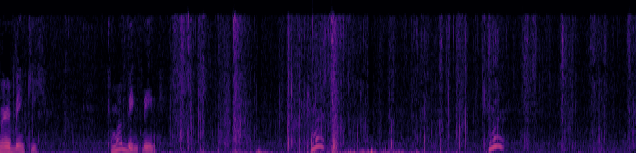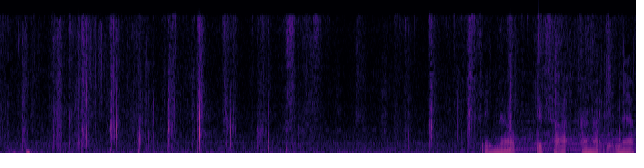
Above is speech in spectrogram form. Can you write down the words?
Come here, Binky. Come on, Bink Bink. Come on. Come on. Say, nope, it's hot. I'm not getting up.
